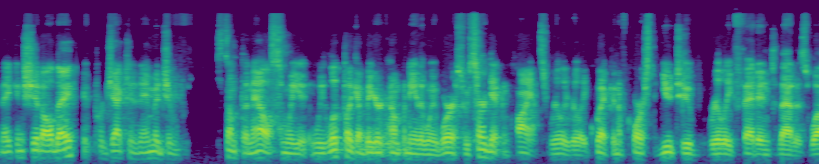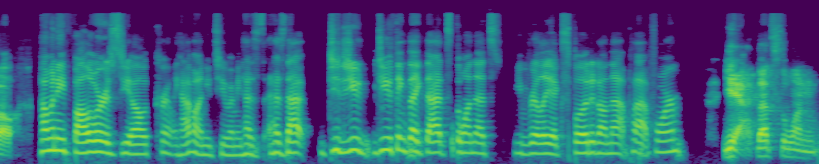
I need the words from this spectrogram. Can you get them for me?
making shit all day. It projected an image of something else and we we looked like a bigger company than we were so we started getting clients really really quick and of course the youtube really fed into that as well. How many followers do y'all currently have on youtube? I mean has has that did you do you think like that's the one that's you really exploded on that platform? Yeah that's the one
